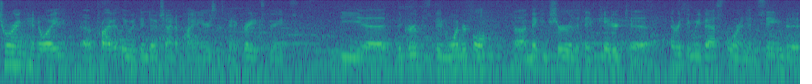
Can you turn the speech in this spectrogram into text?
touring Hanoi uh, privately with Indochina Pioneers has been a great experience. The, uh, the group has been wonderful, uh, making sure that they've catered to everything we've asked for and then seeing the,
